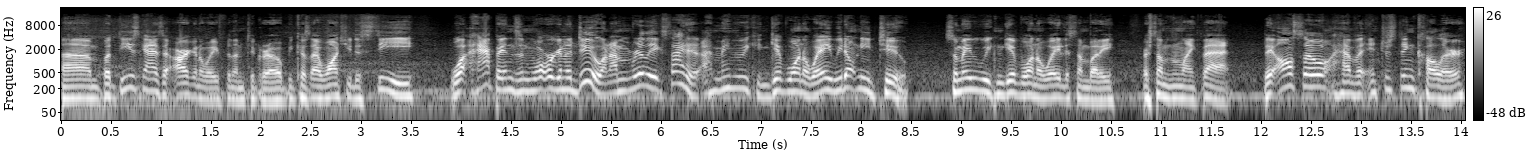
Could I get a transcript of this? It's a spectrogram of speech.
Um, but these guys are going to wait for them to grow because I want you to see what happens and what we're going to do. And I'm really excited. Maybe we can give one away. We don't need two. So maybe we can give one away to somebody or something like that. They also have an interesting color.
